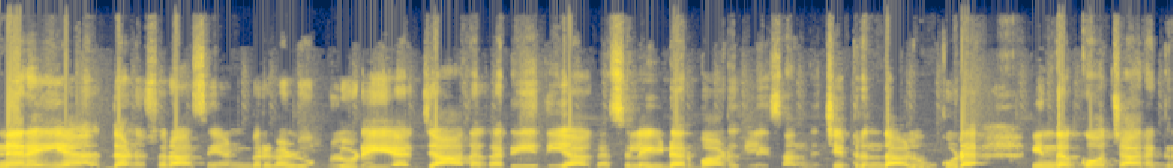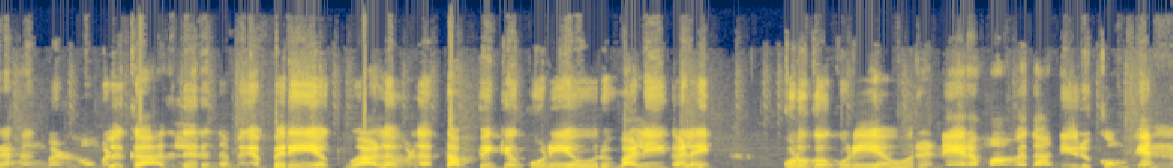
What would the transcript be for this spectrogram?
நிறைய தனுசு ராசி அன்பர்கள் உங்களுடைய ஜாதக ரீதியாக சில இடர்பாடுகளை சந்திச்சிட்டு இருந்தாலும் கூட இந்த கோச்சார கிரகங்கள் உங்களுக்கு அதுல இருந்து மிகப்பெரிய அளவுல தப்பிக்கக்கூடிய ஒரு வழிகளை கொடுக்கக்கூடிய ஒரு நேரமாக தான் இருக்கும். என்ன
